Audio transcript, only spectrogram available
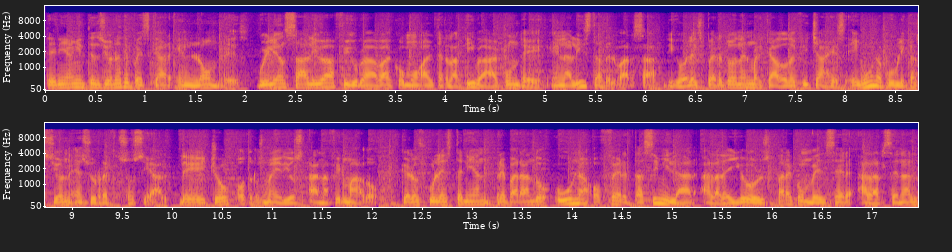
tenían intenciones de pescar en Londres. William Saliba figuraba como alternativa a Cundé en la lista del Barça, dijo el experto en el mercado de fichajes en una publicación en su red social. De hecho, otros medios han afirmado que los culés tenían preparando una oferta similar a la de Jules para convencer al Arsenal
